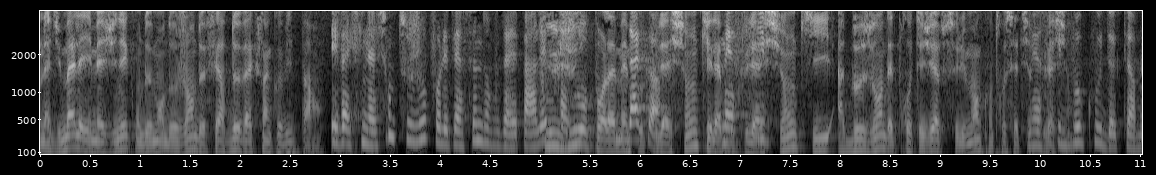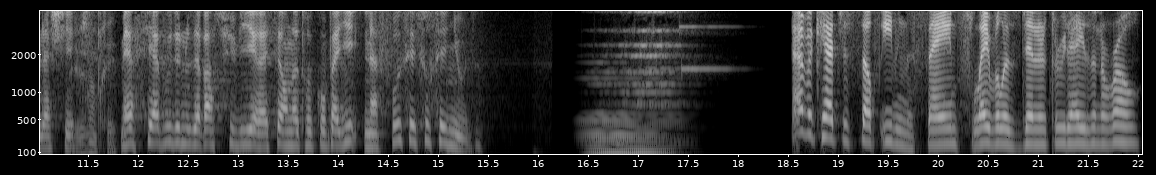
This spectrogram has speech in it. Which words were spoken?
On a du mal à imaginer qu'on demande aux gens de faire deux vaccins Covid par an. Et vaccination toujours pour les personnes dont vous avez parlé Toujours pour la même population, qui est la population qui a besoin d'être protégée absolument contre cette circulation. Merci beaucoup, docteur Blachier. Je vous en prie. Merci à vous de nous avoir suivis et restez en notre compagnie. L'info, c'est sur CNews. Ever catch yourself eating the same flavorless dinner three days in a row?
